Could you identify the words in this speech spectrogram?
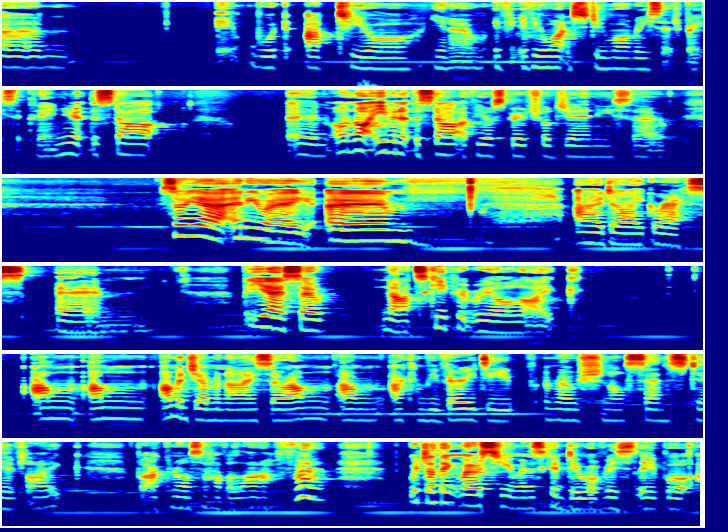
um, it would add to your, you know, if, if you wanted to do more research basically, and you're at the start, um, or not even at the start of your spiritual journey. So, so yeah. Anyway, um, I digress. Um, but yeah, so now to keep it real, like I'm I'm I'm a Gemini, so I'm I'm I can be very deep, emotional, sensitive, like, but I can also have a laugh, which I think most humans can do, obviously. But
